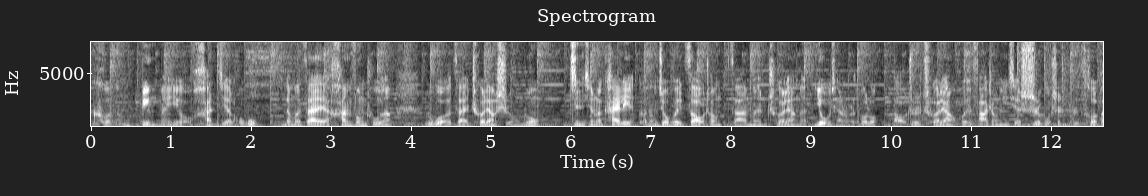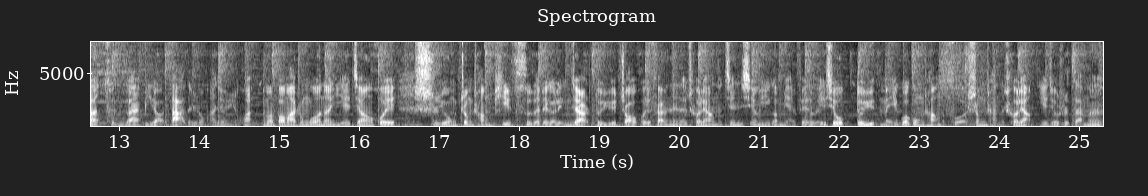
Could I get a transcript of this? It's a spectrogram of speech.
可能并没有焊接牢固。那么在焊缝处呢，如果在车辆使用中，进行了开裂，可能就会造成咱们车辆的右前轮脱落，导致车辆会发生一些事故，甚至是侧翻，存在比较大的这种安全隐患。那么宝马中国呢，也将会使用正常批次的这个零件，对于召回范围内的车辆呢进行一个免费的维修。对于美国工厂所生产的车辆，也就是咱们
